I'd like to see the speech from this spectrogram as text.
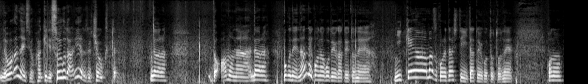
で分かんないんですよ、はっきり言って。そういうことあり得るんですよ、中国って。だから、どうもな、だから僕ね、なんでこんなこと言うかというとね、日経がまずこれ出していたということとね、この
